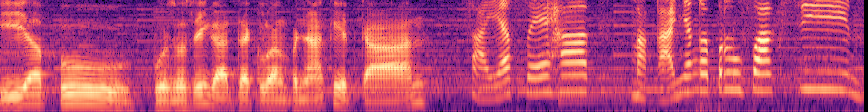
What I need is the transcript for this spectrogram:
Iya bu, Bu Susi nggak ada keluhan penyakit kan? Saya sehat, makanya nggak perlu vaksin.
